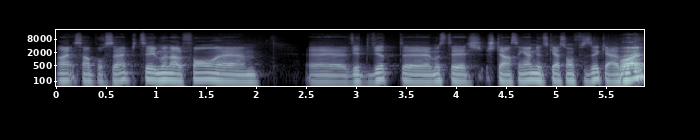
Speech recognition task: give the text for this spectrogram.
Ouais, 100% Puis, tu sais, moi, dans le fond, euh, vite, vite, euh, moi, j'étais enseignant en éducation physique avant. Ouais.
